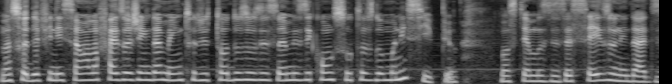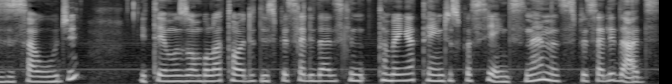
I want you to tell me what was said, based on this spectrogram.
na sua definição, ela faz o agendamento de todos os exames e consultas do município. Nós temos 16 unidades de saúde e temos um ambulatório de especialidades que também atende os pacientes, né, nas especialidades.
